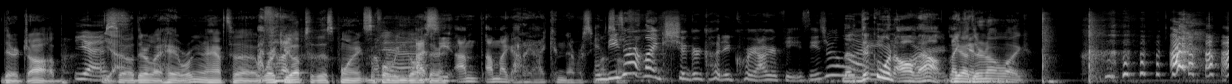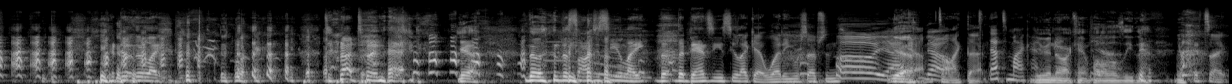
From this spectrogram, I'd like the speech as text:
their job. Yes. So they're like, hey, we're gonna have to feel work like you up to this point before we can go I out there. see. I'm I'm like I, I can never see. and these aren't like sugar coated choreographies. These are They're- like they're going all out. Like, yeah, they're not like. they're, they're like they're not doing that. Yeah. The the songs you see like the, the dancing you see like at wedding receptions. oh yeah, Yeah. no. It's not like that. That's my kind Even of though I can't follow those either. It's like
